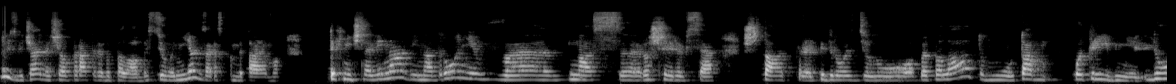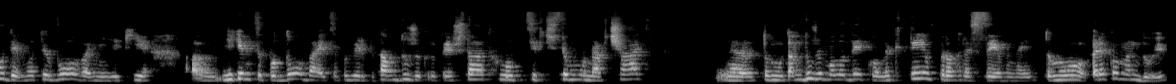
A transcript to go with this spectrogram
і звичайно, ще оператори БПЛА. Без цього ніяк зараз пам'ятаємо. Технічна війна, війна дронів. У нас е, розширився штат підрозділу БПЛА, тому там потрібні люди мотивовані, які е, яким це подобається. Повірте, там дуже крутий штат. Хлопців тому навчать. Е, Тому там дуже молодий колектив, прогресивний. Тому рекомендую.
